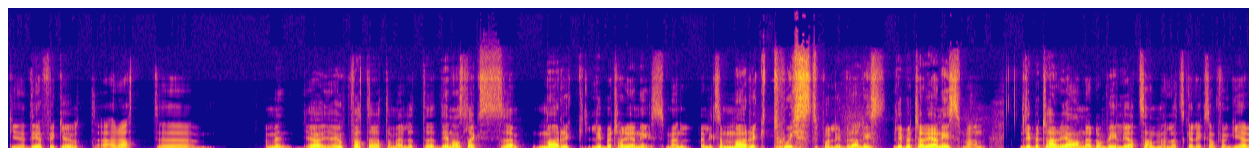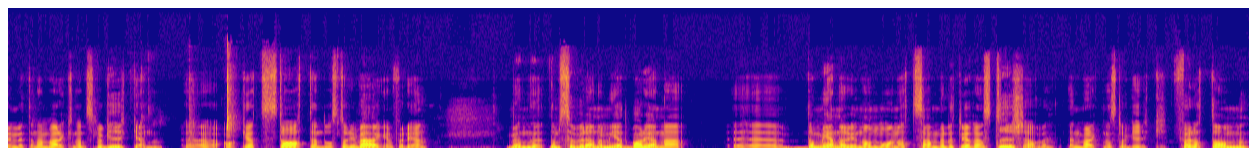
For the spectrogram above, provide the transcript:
det jag fick ut är att eh, men jag, jag uppfattar att de är lite, det är någon slags eh, mörk libertarianism, en, en liksom mörk twist på libertarianismen. Libertarianer, de vill ju att samhället ska liksom fungera enligt den här marknadslogiken eh, och att staten då står i vägen för det. Men de suveräna medborgarna eh, de menar i någon mån att samhället redan styrs av en marknadslogik. För att de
